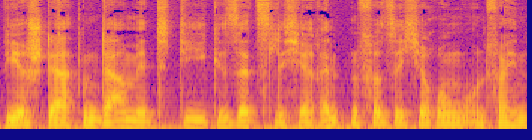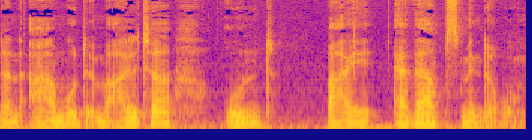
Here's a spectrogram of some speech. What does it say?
Wir stärken damit die gesetzliche Rentenversicherung und verhindern Armut im Alter und bei Erwerbsminderung.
